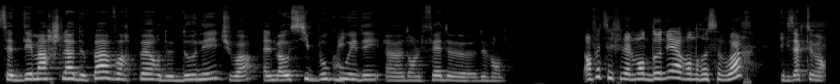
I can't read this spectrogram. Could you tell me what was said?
cette démarche-là de pas avoir peur de donner, tu vois, elle m'a aussi beaucoup aidé dans le fait de, vendre. En fait, c'est finalement donner avant de recevoir. Exactement.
